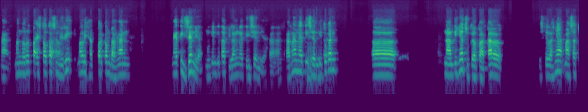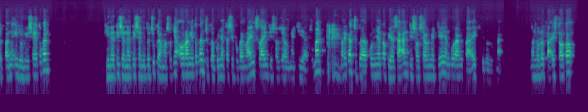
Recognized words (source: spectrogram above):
nah menurut Pak Estoto sendiri melihat perkembangan netizen ya mungkin kita bilang netizen ya karena netizen itu kan eh, nantinya juga bakal istilahnya masa depannya Indonesia itu kan di netizen-netizen itu juga. Maksudnya orang itu kan juga punya kesibukan lain selain di sosial media. Cuman mereka juga punya kebiasaan di sosial media yang kurang baik gitu. Nah, menurut Pak Istoto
